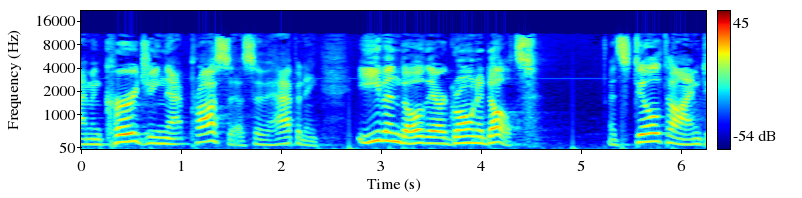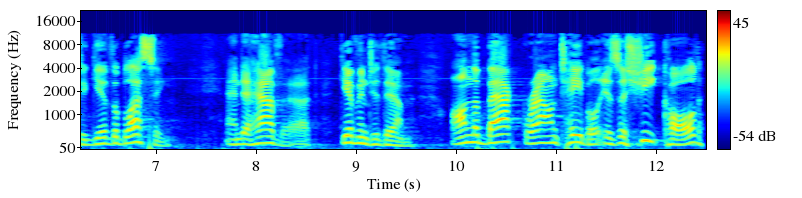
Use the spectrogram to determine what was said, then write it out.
I'm encouraging that process of happening, even though they're grown adults. It's still time to give the blessing and to have that given to them. On the background table is a sheet called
